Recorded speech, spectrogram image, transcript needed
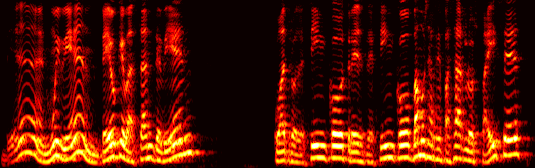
Bien, muy bien. Veo que bastante bien. 4 de 5, 3 de 5. Vamos a repasar los países.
